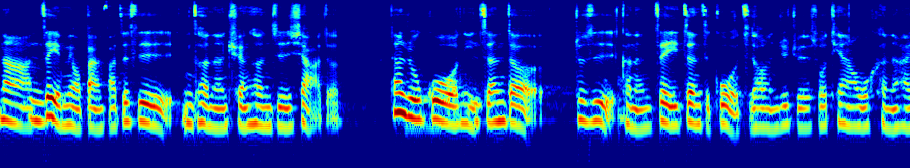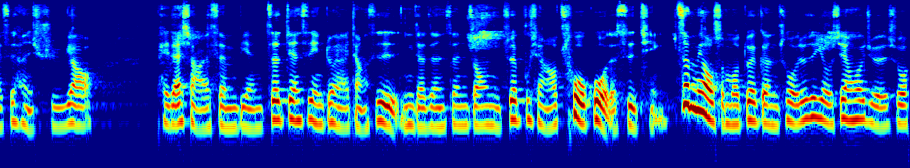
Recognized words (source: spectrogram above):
那这也没有办法，这是你可能权衡之下的。但如果你真的，就是可能这一阵子过了之后，你就觉得说：“天啊，我可能还是很需要陪在小孩身边。”这件事情对你来讲是你的人生中你最不想要错过的事情。这没有什么对跟错，就是有些人会觉得说：“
